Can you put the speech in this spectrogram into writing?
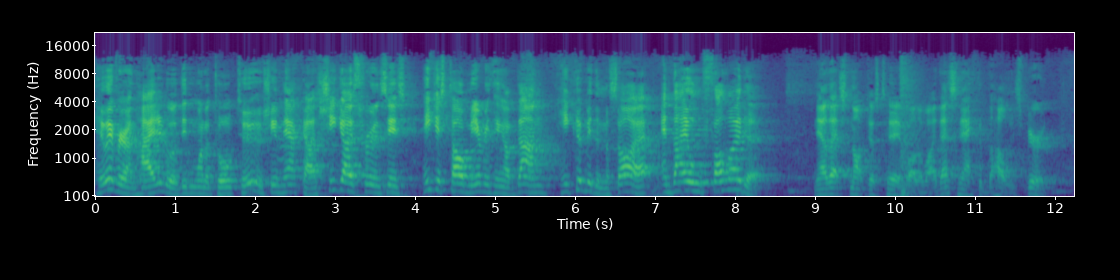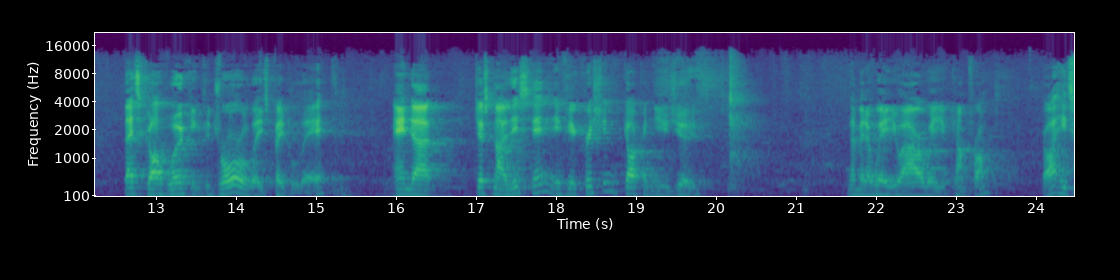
who everyone hated or didn't want to talk to, she was an outcast, she goes through and says, He just told me everything I've done. He could be the Messiah. And they all followed her. Now, that's not just her, by the way, that's an act of the Holy Spirit. That's God working to draw all these people there. And uh, just know this then if you're a Christian, God can use you. No matter where you are or where you've come from. Right? He's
